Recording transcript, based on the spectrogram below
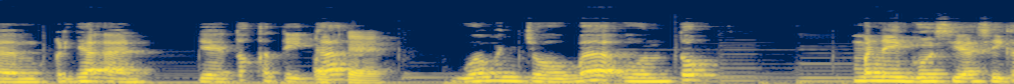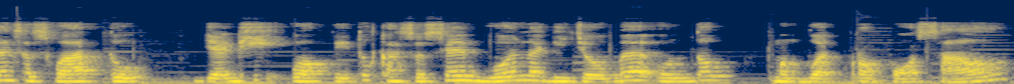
dalam pekerjaan yaitu ketika Oke. gue mencoba untuk menegosiasikan sesuatu. Jadi waktu itu kasusnya gue lagi coba untuk membuat proposal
